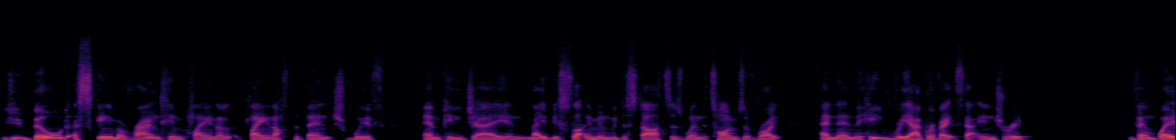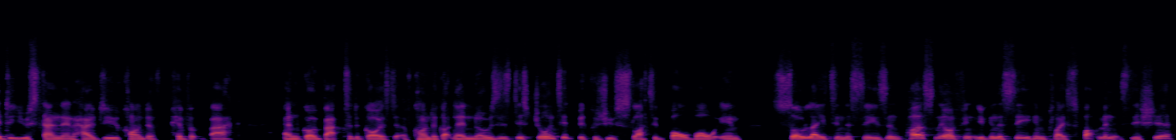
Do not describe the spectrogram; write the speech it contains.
you build a scheme around him playing playing off the bench with MPJ and maybe slot him in with the starters when the times are right, and then he re-aggravates that injury, then where do you stand then? How do you kind of pivot back and go back to the guys that have kind of got their noses disjointed because you've slotted Bol Bol in so late in the season? Personally, I think you're going to see him play spot minutes this year,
